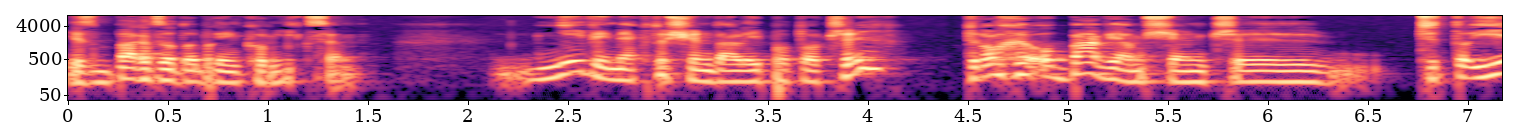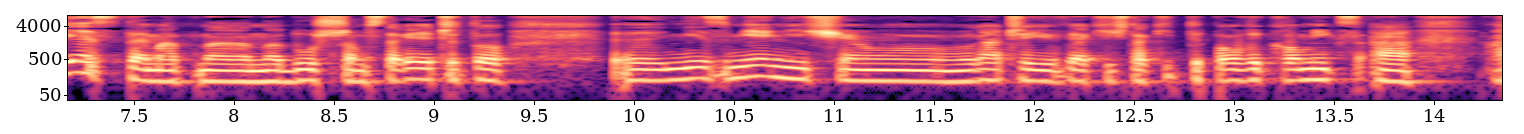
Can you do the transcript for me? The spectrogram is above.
jest bardzo dobrym komiksem. Nie wiem, jak to się dalej potoczy. Trochę obawiam się, czy, czy to jest temat na, na dłuższą serię, czy to y, nie zmieni się raczej w jakiś taki typowy komiks, a, a,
